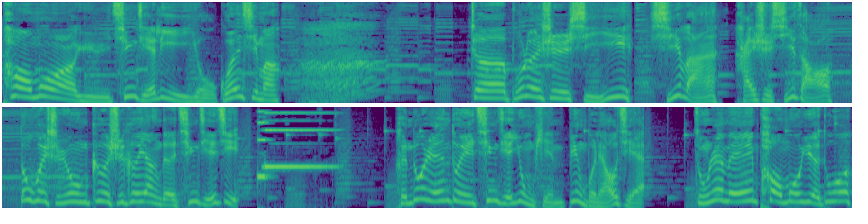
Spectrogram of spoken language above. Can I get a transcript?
泡沫与清洁力有关系吗？这不论是洗衣、洗碗还是洗澡，都会使用各式各样的清洁剂。很多人对清洁用品并不了解，总认为泡沫越多，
